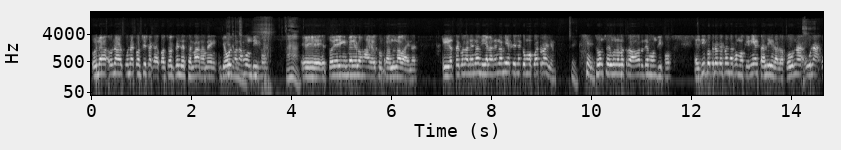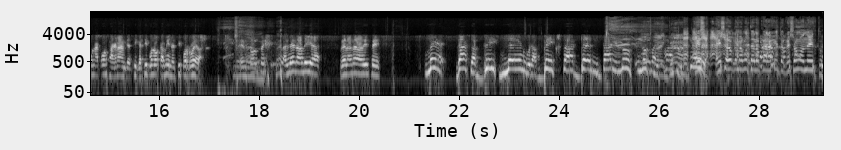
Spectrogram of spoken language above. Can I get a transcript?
una, una, una cosita que me pasó el fin de semana, men. Yo voy para Home Depot. Ajá. Eh, estoy ahí en medio de los años comprando una vaina. Y yo estoy con la nena mía. La nena mía tiene como cuatro años. Sí. Entonces, uno de los trabajadores de Home Depot, el tipo creo que pesa como 500 libras, loco, una, una, una cosa grande, así que el tipo no camina, el tipo rueda. Entonces, la nena mía, de la nena dice, man, that's a big man with a big fat belly. Daddy, look, it looks like Papi. Eso, eso es lo que me gusta de los carajitos, que son honestos.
